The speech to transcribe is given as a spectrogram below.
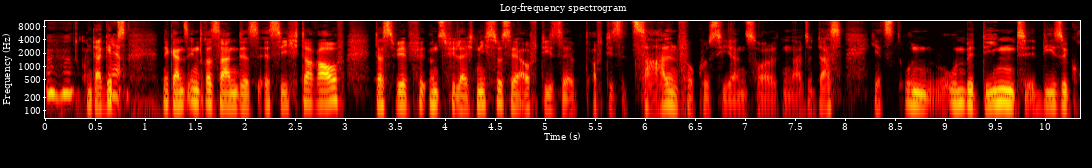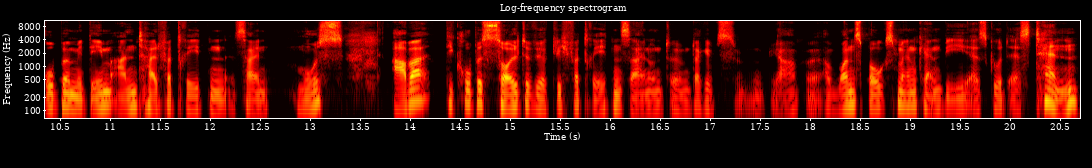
Mhm. Und da gibt es ja. eine ganz interessante äh, Sicht darauf, dass wir uns vielleicht nicht so sehr auf diese, auf diese Zahlen fokussieren sollten. Also dass jetzt un, unbedingt diese Gruppe mit dem Anteil vertreten sein muss. Aber die Gruppe sollte wirklich vertreten sein. Und ähm, da gibt es, ja, äh, one spokesman can be as good as ten.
